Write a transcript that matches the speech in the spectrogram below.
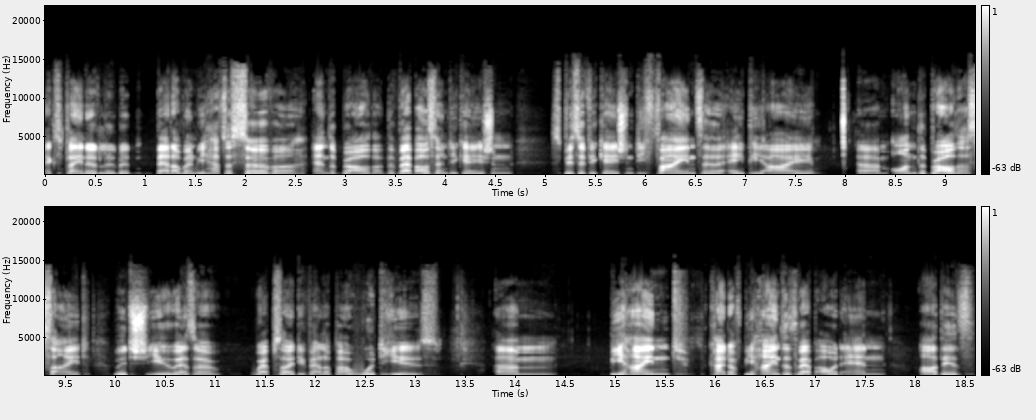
explain it a little bit better. When we have the server and the browser, the web authentication specification defines the API um, on the browser side, which you as a website developer would use. Um, behind, kind of behind this WebAuthn are these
